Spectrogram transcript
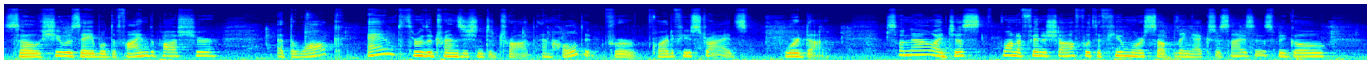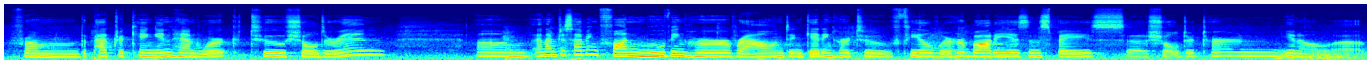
So she was able to find the posture at the walk and through the transition to trot and hold it for quite a few strides. We're done. So now I just want to finish off with a few more suppling exercises. We go from the Patrick King in hand work to shoulder in. Um, and I'm just having fun moving her around and getting her to feel where her body is in space, uh, shoulder turn, you know, um,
